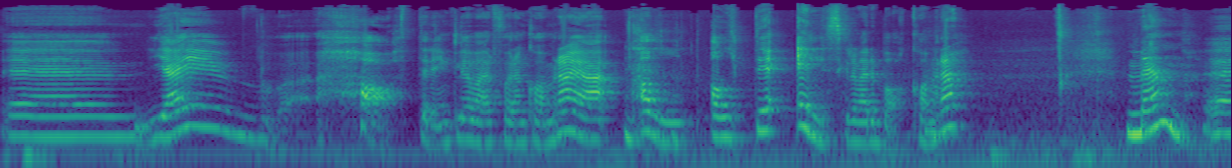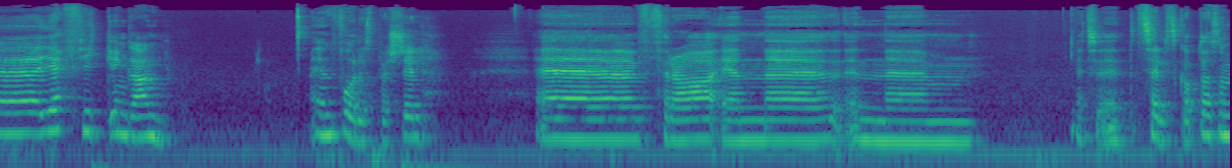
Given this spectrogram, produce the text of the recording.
eh, Jeg hater egentlig å være foran kamera. Jeg all, alltid elsker å være bak kamera. Men eh, jeg fikk en gang en forespørsel eh, fra en, eh, en eh, et, et selskap da, som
